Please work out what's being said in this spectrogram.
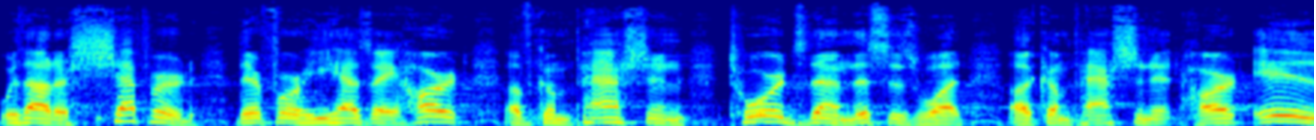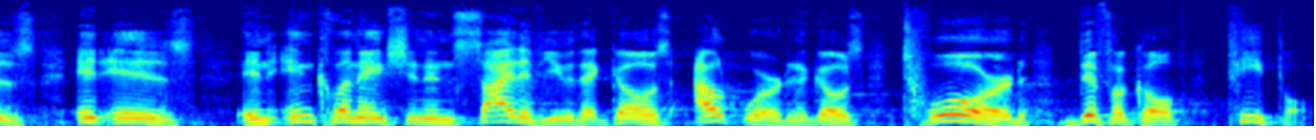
without a shepherd. Therefore, he has a heart of compassion towards them. This is what a compassionate heart is it is an inclination inside of you that goes outward and it goes toward difficult people,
